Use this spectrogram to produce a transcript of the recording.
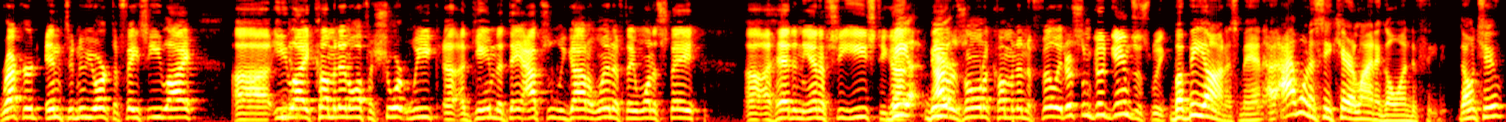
record into New York to face Eli. Uh, Eli coming in off a short week, a, a game that they absolutely got to win if they want to stay uh, ahead in the NFC East. You got Be- be- Arizona coming into Philly. There's some good games this week. But be honest, man. I, I want to see Carolina go undefeated. Don't you?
